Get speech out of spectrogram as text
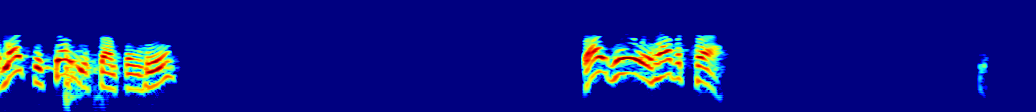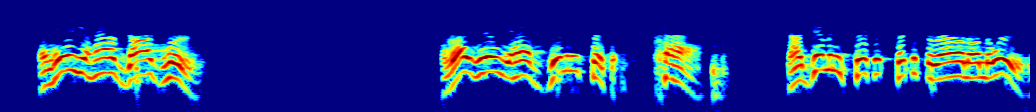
I'd like to show you something here. Right here we have a trap. And here you have God's Word. And right here you have Jiminy Cricket. now Jiminy Cricket crickets around on the Word.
